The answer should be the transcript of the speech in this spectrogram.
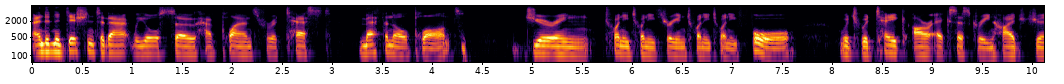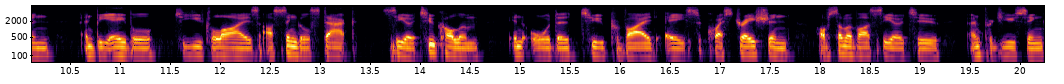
And in addition to that, we also have plans for a test methanol plant during 2023 and 2024, which would take our excess green hydrogen and be able to utilize our single stack CO2 column in order to provide a sequestration of some of our CO2 and producing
